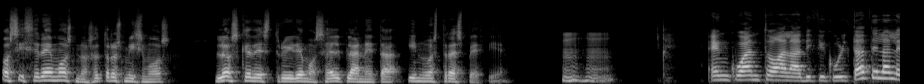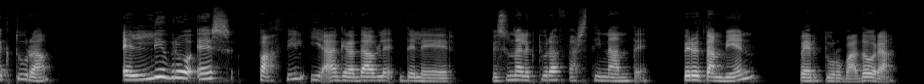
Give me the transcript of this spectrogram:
o si seremos nosotros mismos los que destruiremos el planeta y nuestra especie. En cuanto a la dificultad de la lectura, el libro es fácil y agradable de leer. Es una lectura fascinante, pero también perturbadora.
